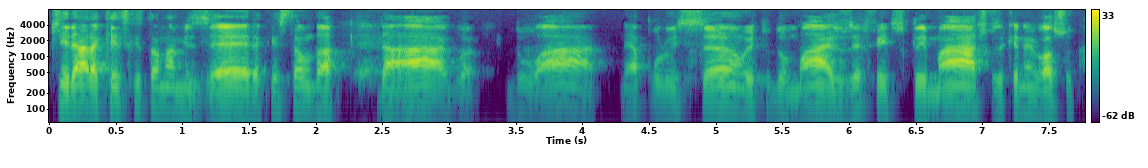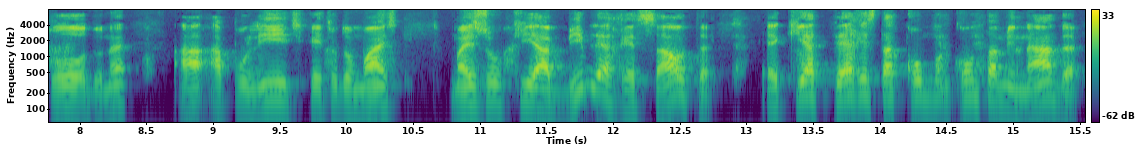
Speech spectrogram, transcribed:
tirar aqueles que estão na miséria, a questão da, da água, do ar, né? a poluição e tudo mais, os efeitos climáticos, aquele negócio todo, né? a, a política e tudo mais. Mas o que a Bíblia ressalta é que a terra está contaminada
